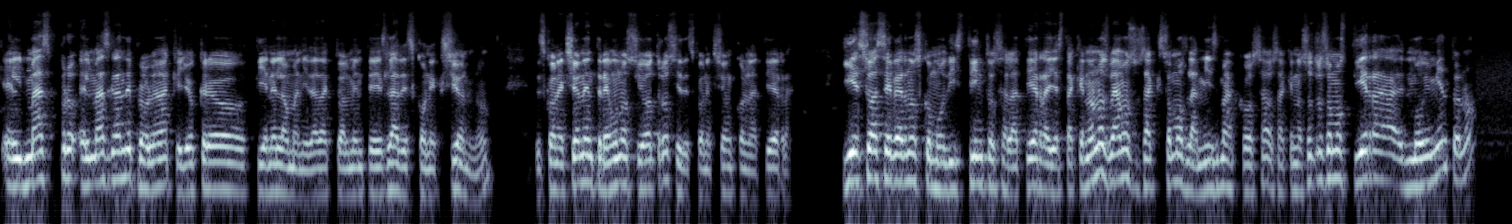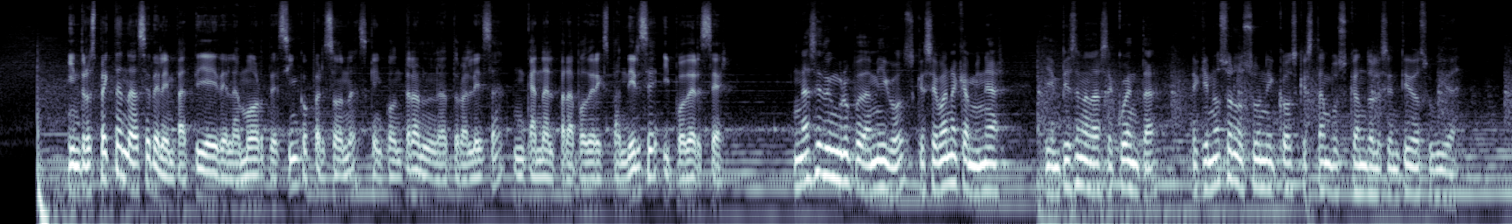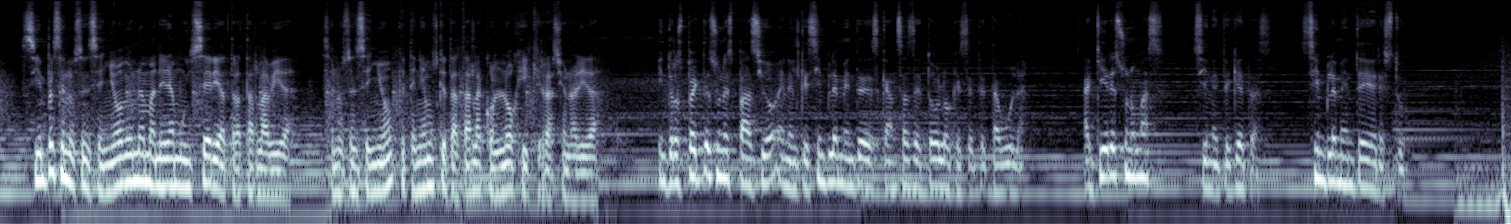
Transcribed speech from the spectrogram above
el más, el más grande problema que yo creo tiene la humanidad actualmente es la desconexión, ¿no? Desconexión entre unos y otros y desconexión con la Tierra. Y eso hace vernos como distintos a la Tierra. Y hasta que no nos veamos, o sea, que somos la misma cosa, o sea, que nosotros somos Tierra en movimiento, ¿no? Introspecta nace de la empatía y del amor de cinco personas que encontraron en la naturaleza un canal para poder expandirse y poder ser. Nace de un grupo de amigos que se van a caminar y empiezan a darse cuenta de que no son los únicos que están buscándole sentido a su vida. Siempre se nos enseñó de una manera muy seria a tratar la vida. Se nos enseñó que teníamos que tratarla con lógica y racionalidad. Introspecta es un espacio en el que simplemente descansas de todo lo que se te tabula. Aquí eres uno más, sin etiquetas. Simplemente eres tú.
